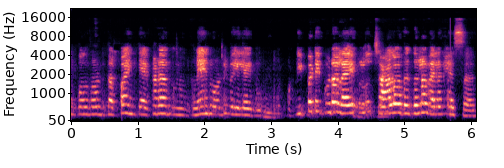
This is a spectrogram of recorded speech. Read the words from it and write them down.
ఇంకొక రోడ్డు తప్ప ఇంకెక్కడ మెయిన్ రోడ్డు వేయలేదు. ఇప్పటికి కూడా లైట్లు చాలా దగ్గరలో వెలగలేదు సార్.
